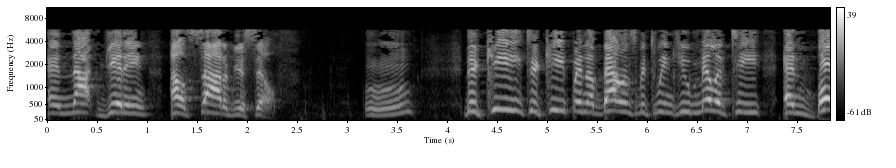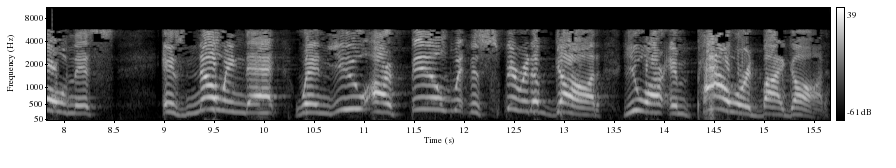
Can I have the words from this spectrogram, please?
and not getting outside of yourself. Mm-hmm. The key to keeping a balance between humility and boldness is knowing that when you are filled with the Spirit of God, you are empowered by God.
